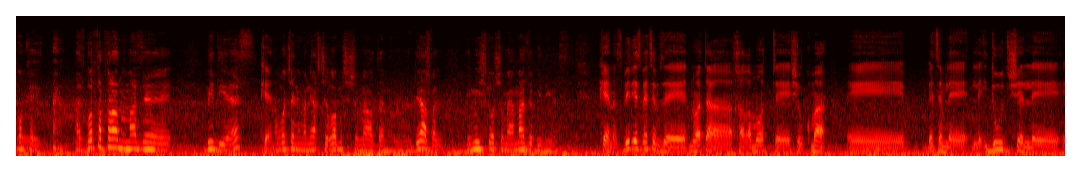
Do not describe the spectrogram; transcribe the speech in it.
אוקיי, אז בוא תספר לנו מה זה BDS. כן. למרות שאני מניח שרוב מי ששומע אותנו יודע, אבל אם מי שלא שומע מה זה BDS. כן, אז BDS בעצם זה תנועת החרמות אה, שהוקמה אה, בעצם לעידוד של... אה,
